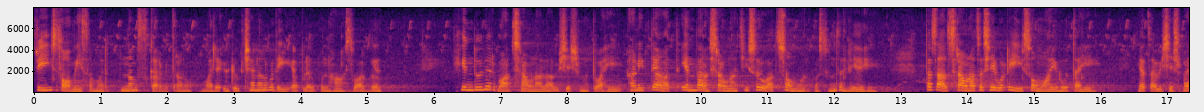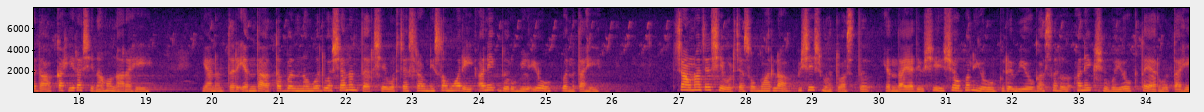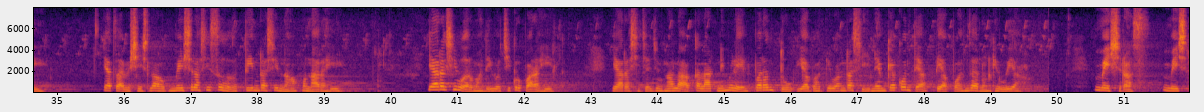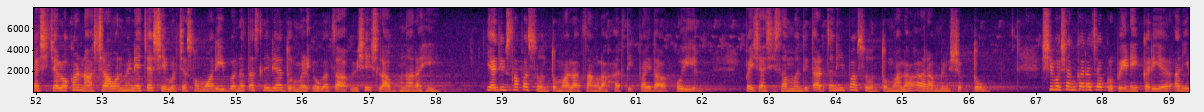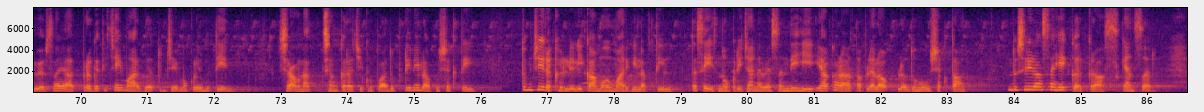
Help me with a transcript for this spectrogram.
श्री स्वामी समर्थ. नमस्कार मित्रांनो. माझ्या यूट्यूब चॅनलमध्ये आपलं पुन्हा स्वागत. हिंदू धर्मात श्रावणाला विशेष महत्त्व आहे आणि त्यात यंदा श्रावणाची सुरुवात सोमवारपासून झाली आहे. तसाच श्रावणाचा शेवटही सोमवारी होत आहे. याचा विशेष फायदा काही राशींना होणार आहे. यानंतर यंदा तब्बल नव्वद वर्षानंतर शेवटच्या श्रावणी सोमवारी अनेक दुर्मिळ योग बनत आहे. श्रावणाच्या शेवटच्या सोमवारला विशेष महत्त्व असतं. यंदा या दिवशी शोभन योग रवियोगासह अनेक शुभयोग तयार होत आहे. याचा विशेष लाभ मेष राशीसह तीन राशींना होणार आहे. या राशीवर महादेवाची कृपा राहील. या राशीच्या जीवनाला कलाटणी मिळेल परंतु या भाग्यवान राशी नेमक्या कोणत्या ते आपण जाणून घेऊया. मेषरास मेष राशीच्या लोकांना श्रावण महिन्याच्या शेवटच्या सोमवारी बनत असलेल्या दुर्मिळ योगाचा विशेष लाभ होणार आहे. या दिवसापासून तुम्हाला चांगला आर्थिक फायदा होईल. पैशाशी संबंधित अडचणींपासून तुम्हाला आराम मिळू शकतो. शिवशंकराच्या कृपेने करिअर आणि व्यवसायात प्रगतीचे मार्ग तुमचे मोकळे होतील. श्रावणात शंकराची कृपा दुपटीने लागू शकते. तुमची रखडलेली कामं मार्गी लागतील. तसेच नोकरीच्या नव्या संधीही या काळात आपल्याला उपलब्ध होऊ शकतात. दुसरी रास आहे कर्क रास कॅन्सर.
